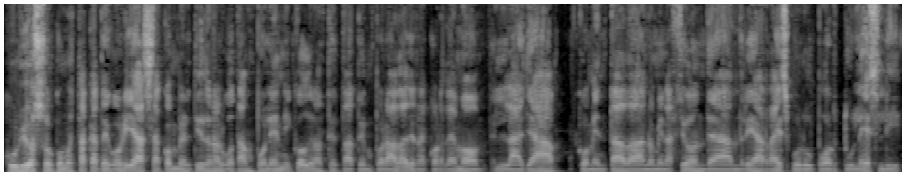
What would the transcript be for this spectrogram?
curioso cómo esta categoría se ha convertido en algo tan polémico durante esta temporada. Y recordemos la ya comentada nominación de Andrea Riceborough por Tu Leslie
